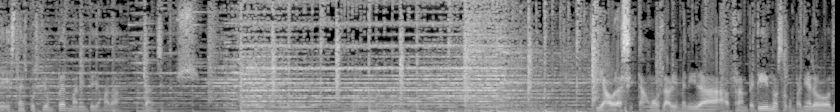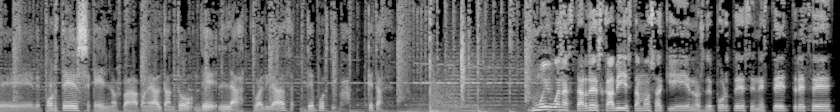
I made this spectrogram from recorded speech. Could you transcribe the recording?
de esta exposición permanente llamada Tránsitos. Y ahora sí, damos la bienvenida a Fran Petit, nuestro compañero de deportes. Él nos va a poner al tanto de la actualidad deportiva. ¿Qué tal? Muy buenas tardes, Javi. Estamos aquí en los deportes en este 13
